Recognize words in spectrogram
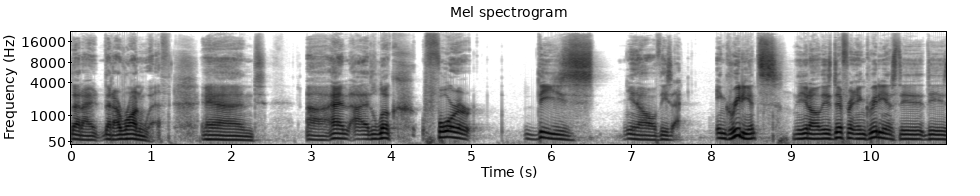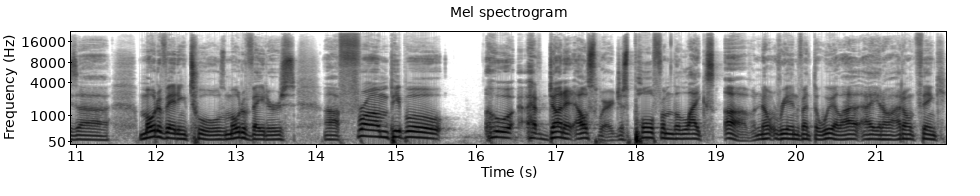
that I that I run with, and uh, and I look for these you know these ingredients you know these different ingredients these, these uh, motivating tools motivators uh, from people who have done it elsewhere just pull from the likes of. Don't reinvent the wheel. I, I you know i don't think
